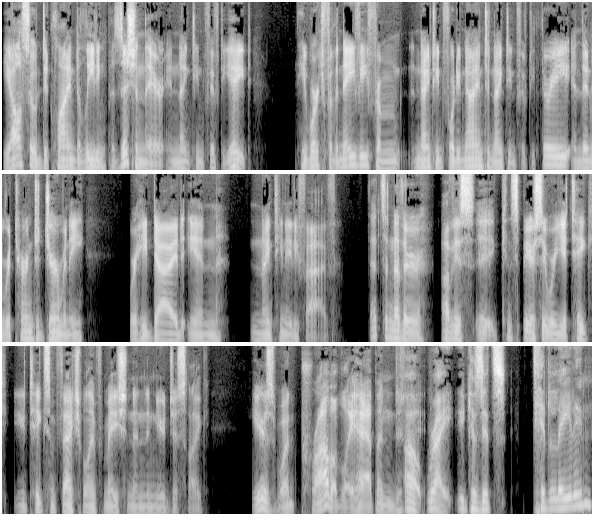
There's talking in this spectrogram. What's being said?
He also declined a leading position there in 1958. He worked for the Navy from 1949 to 1953 and then returned to Germany, where he died in 1985. That's another obvious uh, conspiracy where you take you take some factual information and then you're just like, here's what probably happened. oh right. Because it's titillating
